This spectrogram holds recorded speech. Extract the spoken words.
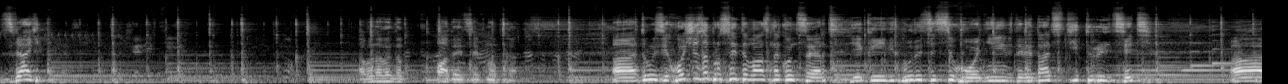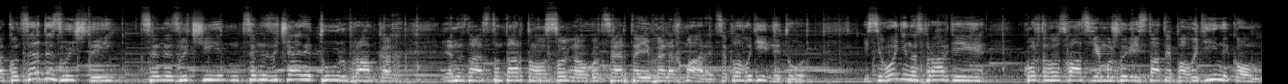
Звягіль. А вона видно падає ця кнопка. Друзі, хочу запросити вас на концерт, який відбудеться сьогодні в 19.30. Концерт незвичний. Це незвичай... це незвичайний тур в рамках я не знаю, стандартного сольного концерта Євгена Хмари. Це благодійний тур. І сьогодні насправді кожного з вас є можливість стати благодійником,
